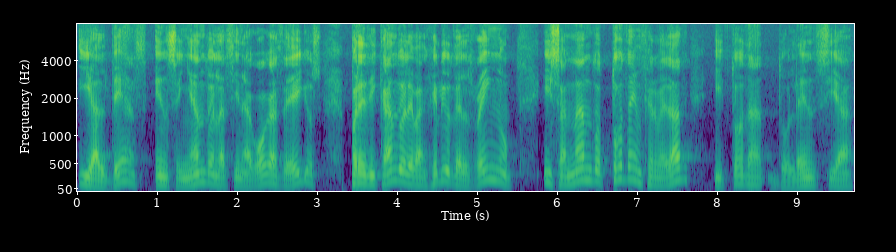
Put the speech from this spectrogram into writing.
y aldeas, enseñando en las sinagogas de ellos, predicando el Evangelio del reino y sanando toda enfermedad y toda dolencia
